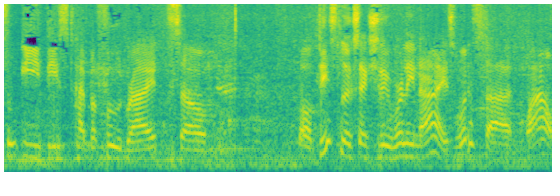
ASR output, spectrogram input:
to eat these type of food, right? So, well, this looks actually really nice. What is that? Wow.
